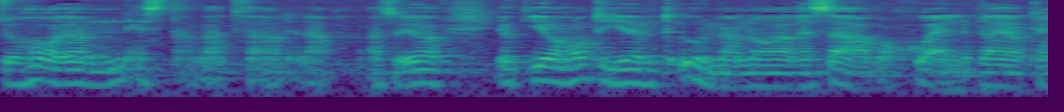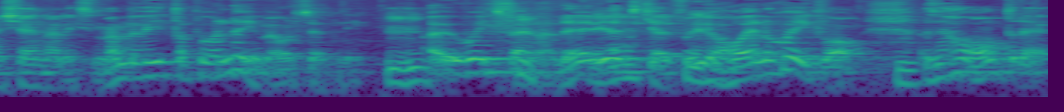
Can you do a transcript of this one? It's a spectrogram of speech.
så har jag nästan varit färdig där. Alltså jag, jag, jag har inte gömt undan några reserver själv där jag kan känna liksom, men vi hittar på en ny målsättning. Mm. Ja, skitspännande, det är jättekul för jag har energi kvar. Mm. Alltså jag har inte det.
